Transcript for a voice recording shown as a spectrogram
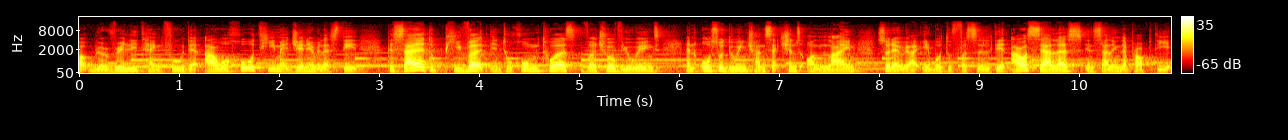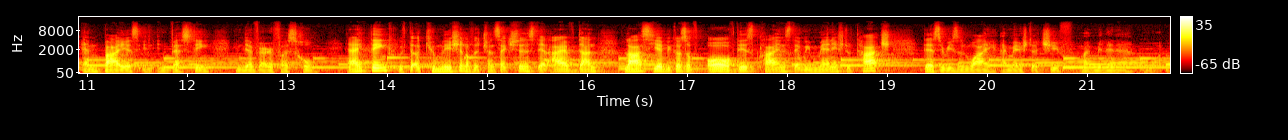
But we were really thankful that our whole team at JNA Real Estate decided to pivot into home tours, virtual viewings, and also doing transactions online so that we are able to facilitate our sellers in selling their property and buyers in investing in their very first home. And I think with the accumulation of the transactions that I have done last year because of all of these clients that we managed to touch, that's the reason why I managed to achieve my Millionaire Award.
